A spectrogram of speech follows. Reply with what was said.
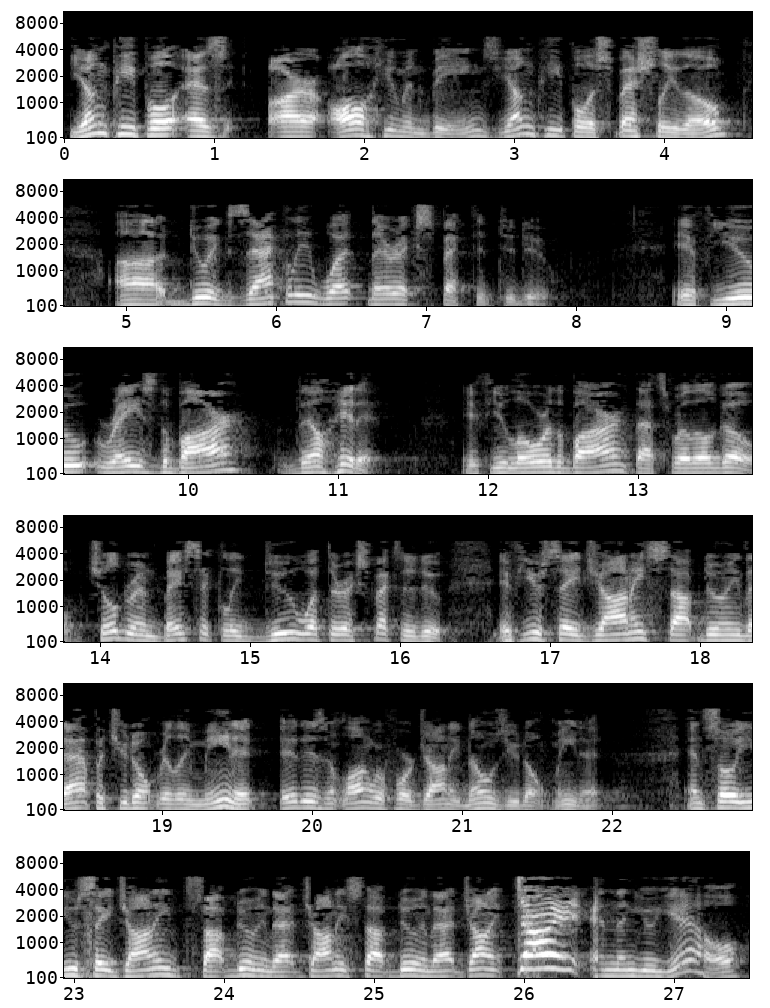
young people, as are all human beings, young people especially though, uh, do exactly what they're expected to do. If you raise the bar, they'll hit it. If you lower the bar, that's where they'll go. Children basically do what they're expected to do. If you say, Johnny, stop doing that, but you don't really mean it, it isn't long before Johnny knows you don't mean it. And so you say, Johnny, stop doing that. Johnny, stop doing that. Johnny, Johnny! And then you yell.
